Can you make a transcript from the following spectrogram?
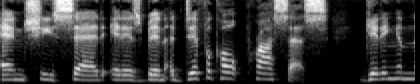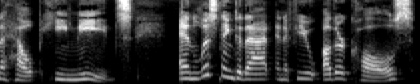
And she said it has been a difficult process getting him the help he needs. And listening to that and a few other calls,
